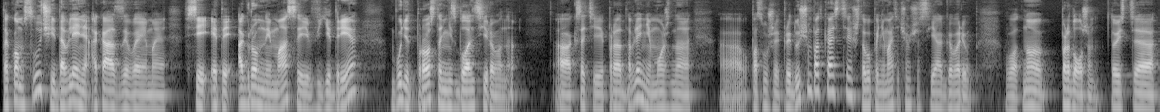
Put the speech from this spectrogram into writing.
В таком случае давление, оказываемое всей этой огромной массой в ядре, будет просто не сбалансировано. А, кстати, про давление можно а, послушать в предыдущем подкасте, чтобы понимать, о чем сейчас я говорю. Вот, но продолжим. То есть э,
